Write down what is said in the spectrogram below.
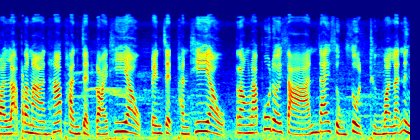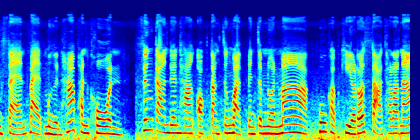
วันละประมาณ 5,700 เที่ยว เป็น 7,000 เที่ยว รองรับผู้โดยสารได้สูงสุดถึงวันละ 185,000 คน ซึ่งการเดินทางออกต่างจังหวัดเป็นจำนวนมาก ผู้ขับขี่รถสาธารณะ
